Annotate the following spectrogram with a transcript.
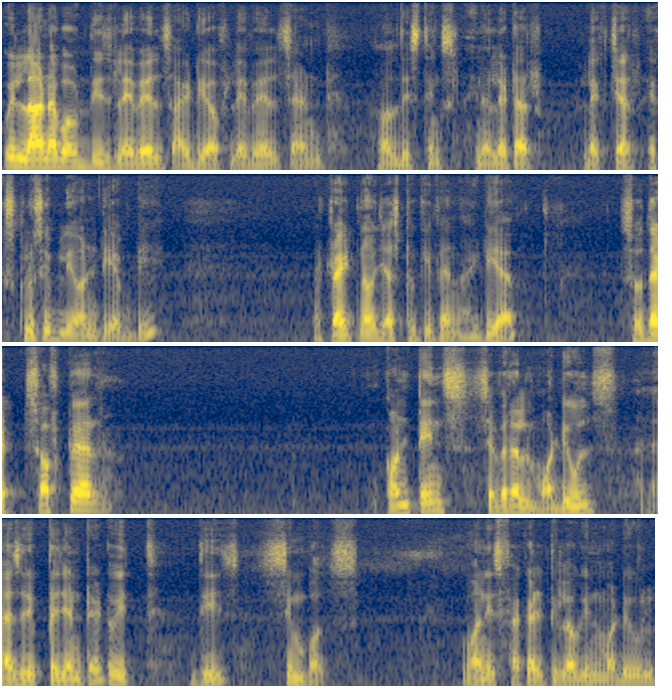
We will learn about these levels, idea of levels and all these things in a later lecture exclusively on DFD, but right now just to give an idea. So, that software contains several modules as represented with these symbols. One is faculty login module,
